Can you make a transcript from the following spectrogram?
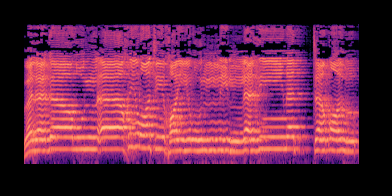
ولدار الآخرة خير للذين اتقوا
